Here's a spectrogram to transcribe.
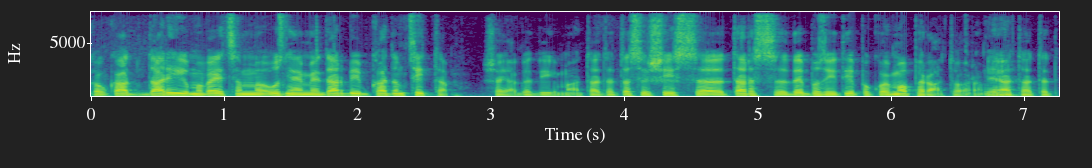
kaut kādu darījumu, veicam uzņēmēju darbību kādam citam šajā gadījumā. Tātad tas ir šis uh, taras depozīta iepakojuma operatoram. Jā. Jā, tātad,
